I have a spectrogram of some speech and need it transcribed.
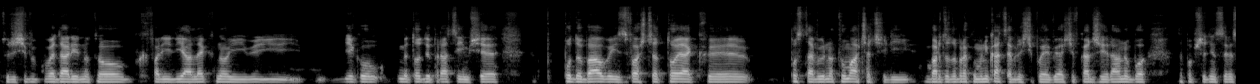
którzy się wypowiadali, no to chwalili Alekno i, i jego metody pracy im się podobały i zwłaszcza to, jak y, postawił na tłumacza, czyli bardzo dobra komunikacja wreszcie pojawiła się w kadrze Iranu, bo na poprzedniej serii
